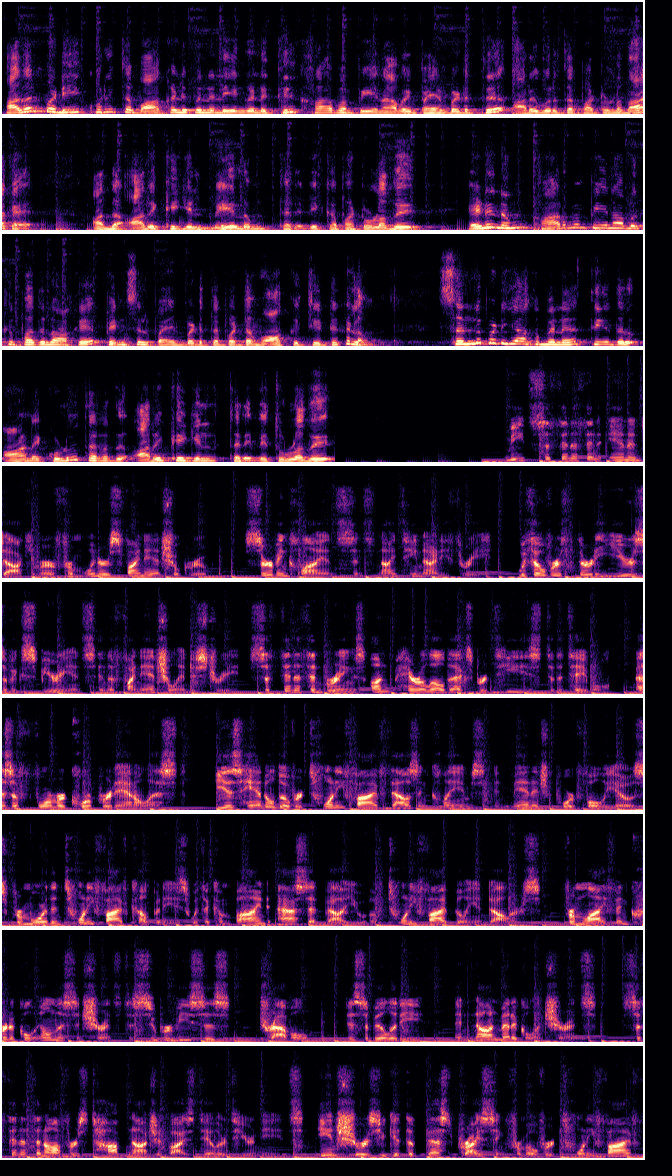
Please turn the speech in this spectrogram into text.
அதன்படி குறித்த வாக்களிப்பு நிலையங்களுக்கு காவம் பேனாவை பயன்படுத்த அறிவுறுத்தப்பட்டுள்ளதாக அந்த அறிக்கையில் மேலும் தெரிவிக்கப்பட்டுள்ளது. எனினும் கார்பன் பேனாவுக்கு பதிலாக பென்சில் பயன்படுத்தப்பட்ட வாக்குச்சீட்டுகளும் செல்லுபடியாகும் என தேர்தல் ஆணைக்குழு தனது அறிக்கையில் தெரிவித்துள்ளது. Meet Sathinathan Anandakumar from Winners Financial Group, serving clients since 1993. With over 30 years of experience in the financial industry, Sathinathan brings unparalleled expertise to the table. As a former corporate analyst, he has handled over 25,000 claims and managed portfolios for more than 25 companies with a combined asset value of $25 billion. From life and critical illness insurance to super visas, travel, disability, and non medical insurance, Sathinathan offers top notch advice tailored to your needs. He ensures you get the best pricing from over 25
